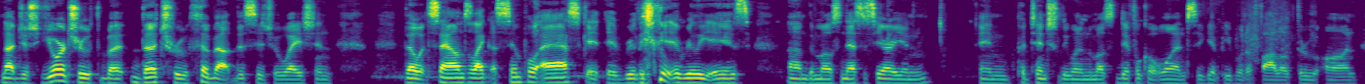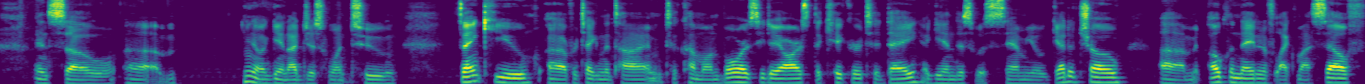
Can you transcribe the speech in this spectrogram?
not just your truth but the truth about this situation though it sounds like a simple ask, it, it really it really is um, the most necessary and and potentially one of the most difficult ones to get people to follow through on. And so, um, you know, again, I just want to thank you uh, for taking the time to come on board. CJR's the kicker today. Again, this was Samuel Getachew, um, an Oakland native like myself,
